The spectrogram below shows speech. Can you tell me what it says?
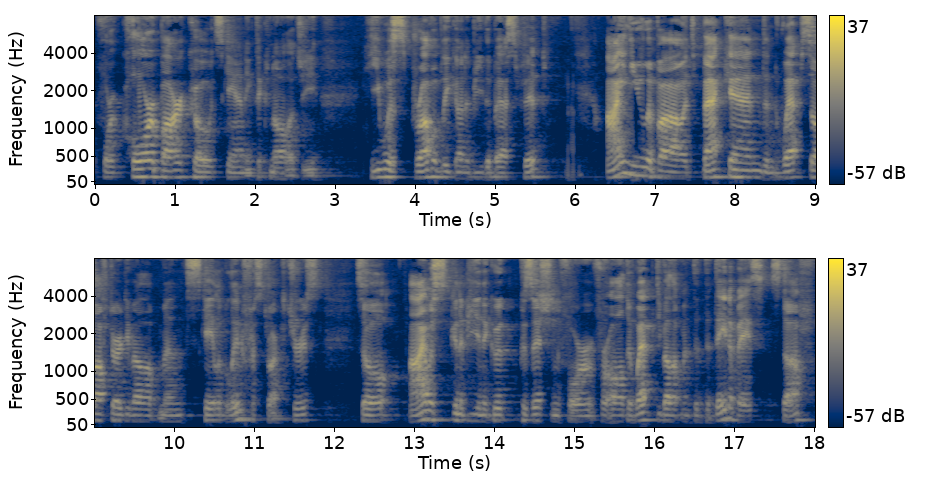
for core barcode scanning technology, he was probably going to be the best fit. I knew about backend and web software development, scalable infrastructures. So I was going to be in a good position for for all the web development and the database stuff.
